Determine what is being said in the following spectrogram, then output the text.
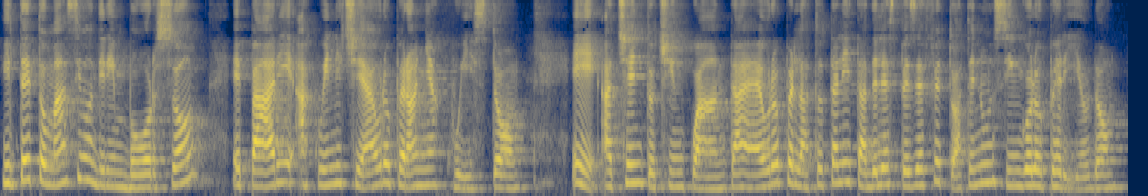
Il tetto massimo di rimborso è pari a 15 euro per ogni acquisto e a 150 euro per la totalità delle spese effettuate in un singolo periodo.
